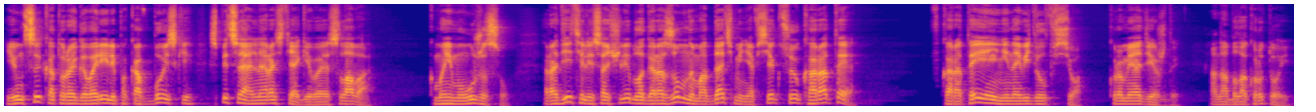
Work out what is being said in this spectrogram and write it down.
юнцы, которые говорили по-ковбойски, специально растягивая слова. К моему ужасу, родители сочли благоразумным отдать меня в секцию карате. В карате я ненавидел все, кроме одежды. Она была крутой.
